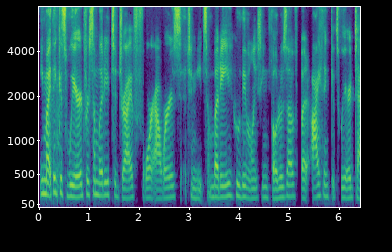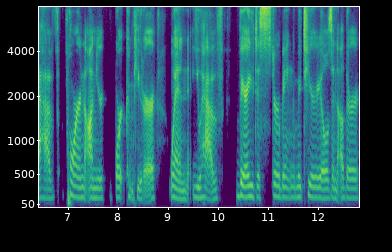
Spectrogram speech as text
You might think it's weird for somebody to drive four hours to meet somebody who they've only seen photos of, but I think it's weird to have porn on your work computer when you have very disturbing materials and other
